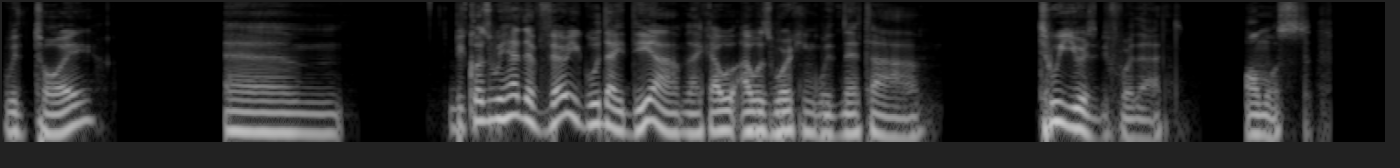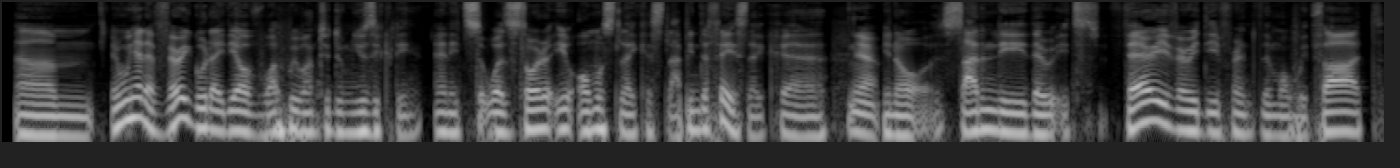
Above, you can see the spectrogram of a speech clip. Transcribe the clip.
with Toy. Um, because we had a very good idea. Like I, w- I was working with Neta two years before that, almost. Um, and we had a very good idea of what we want to do musically, and it was sort of almost like a slap in the face. Like uh, Yeah. you know, suddenly there it's very, very different than what we thought.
